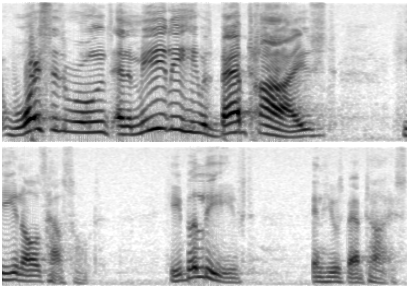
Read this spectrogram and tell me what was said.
washed his wounds, and immediately he was baptized, he and all his household. He believed and he was baptized.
